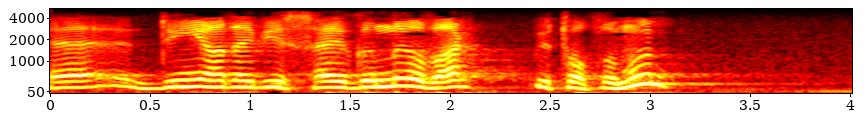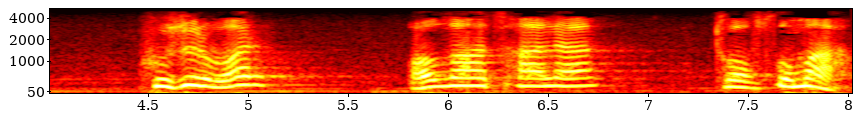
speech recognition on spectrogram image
e, dünyada bir saygınlığı var bir toplumun, huzur var. allah Teala topluma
